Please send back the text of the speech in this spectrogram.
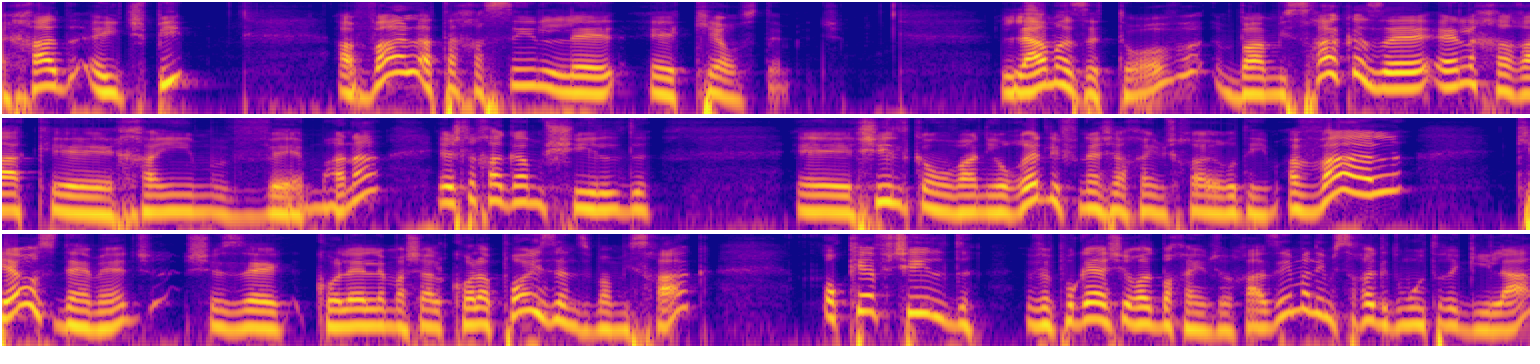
1 HP, אבל אתה חסין ל-Chaos Damage. למה זה טוב? במשחק הזה אין לך רק uh, חיים ומאנה, יש לך גם שילד. Uh, שילד כמובן יורד לפני שהחיים שלך יורדים, אבל כאוס דמג', שזה כולל למשל כל הפויזנס במשחק, עוקף shield ופוגע ישירות בחיים שלך. אז אם אני משחק דמות רגילה,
